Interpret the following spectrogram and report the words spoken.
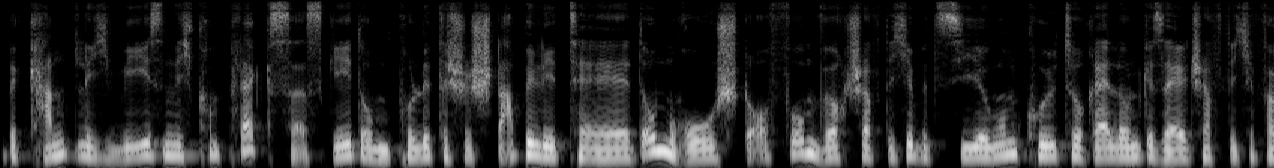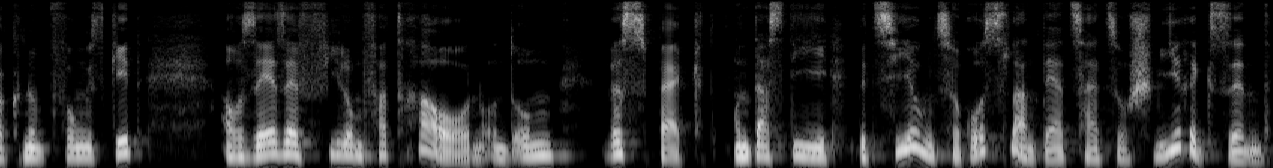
bekanntlich wesentlich komplexer. Es geht um politische Stabilität, um Rohstoffe, um wirtschaftliche Beziehungen, um kulturelle und gesellschaftliche Verknüpfungen. Es geht auch sehr, sehr viel um Vertrauen und um Respekt. Und dass die Beziehungen zu Russland derzeit so schwierig sind,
